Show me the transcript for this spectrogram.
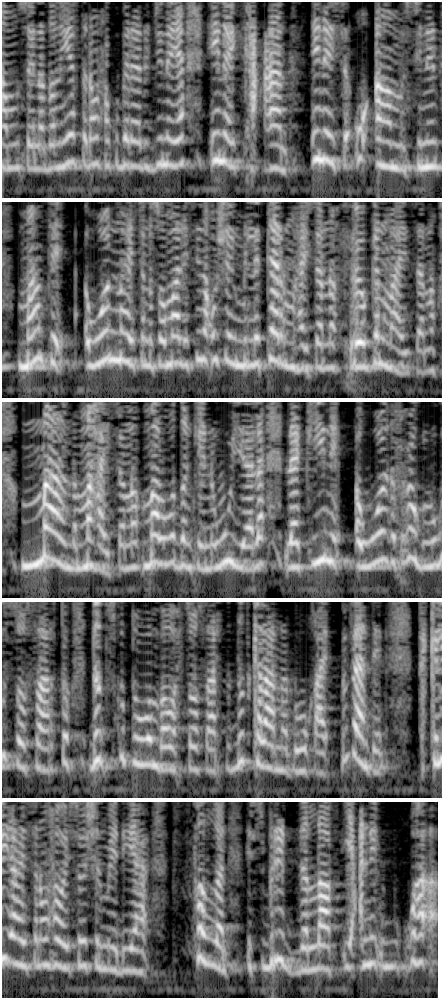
aamusayno dhalinyarta dhan waxaan ku baraarujinayaa inay kacaan inaysan u aamusinin. Maanta awood ma haysano soomaaliya sidaan u sheegay militeer ma haysano xoogan ma haysano maalna ma haysano. Maal wadankeena wuu yaalla laakiin awood xoog lagu soo saarto dad isku duuban baa wax soo saarta dad kalaana dhuuqaay ma fahanteen? Ta keliya haysano waxa waye social mediaha fadlan spread the love yacni wa-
